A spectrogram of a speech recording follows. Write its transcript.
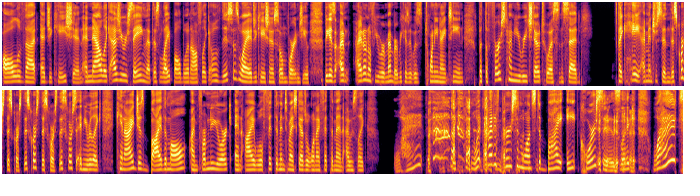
all of that education. And now, like, as you were saying that, this light bulb went off, like, oh, this is why education is so important to you. Because I'm, I don't know if you remember, because it was 2019, but the first time you reached out to us and said, like, hey, I'm interested in this course, this course, this course, this course, this course. And you were like, can I just buy them all? I'm from New York and I will fit them into my schedule when I fit them in. I was like, what? like, what kind of person wants to buy eight courses? Like, what?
